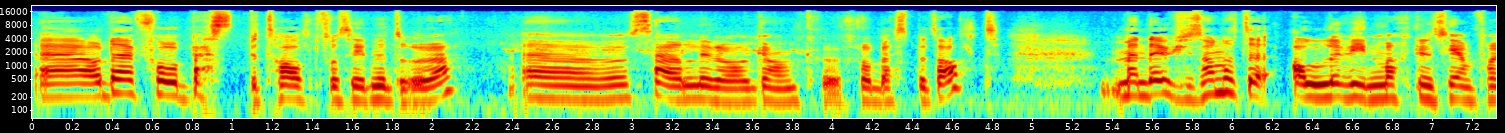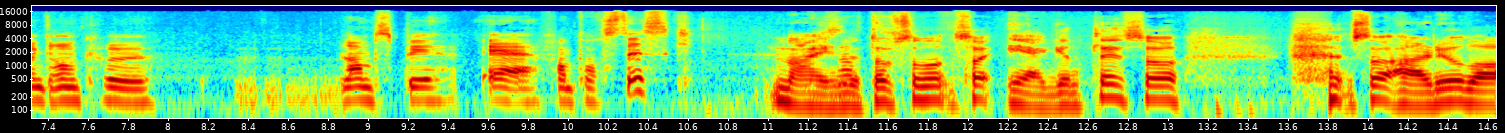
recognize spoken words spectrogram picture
Eh, og de får best betalt for sine druer. Eh, særlig da Grand Cru får best betalt. Men det er jo ikke sånn at alle vinmarkene som kommer fra en Grand Cru-landsby, er fantastisk. Nei, nettopp. Så, så egentlig så, så er det jo da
